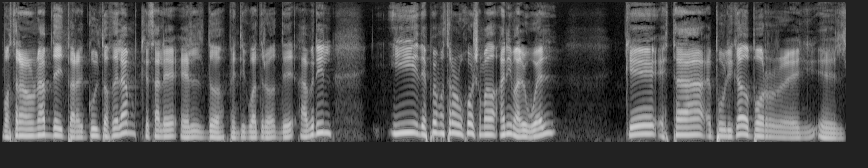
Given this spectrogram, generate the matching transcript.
Mostraron un update para el Cult of the Lamb. Que sale el 2, 24 de abril. Y después mostraron un juego llamado Animal Well. Que está publicado por eh, el,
